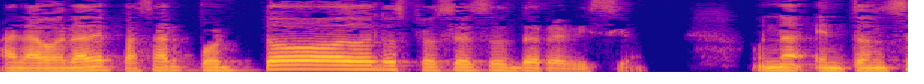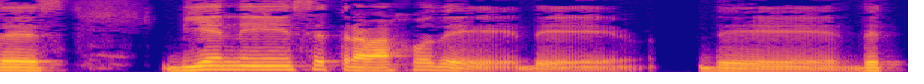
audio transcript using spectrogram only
a la hora de pasar por todos los procesos de revisión. Una, entonces, viene ese trabajo de, de, de, de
